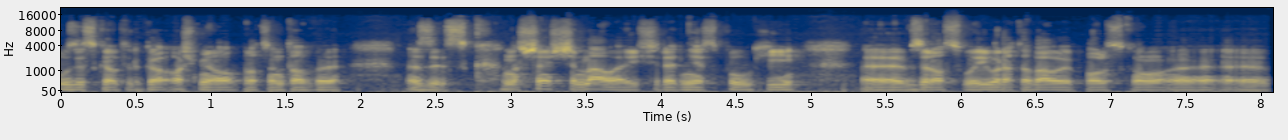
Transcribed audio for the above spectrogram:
uzyskał tylko 8% zysk. Na szczęście małe i średnie spółki e, wzrosły i uratowały polską, e, e,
